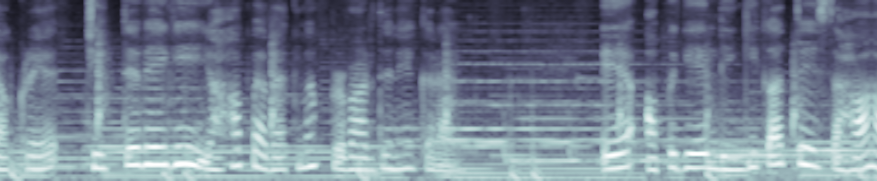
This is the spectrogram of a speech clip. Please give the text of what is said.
චක්‍රය චිත්තවේගේ යහ පැවැත්ම ප්‍රවර්ධනය කරයි. එය අපගේ ලිංගිකත්වය සහ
